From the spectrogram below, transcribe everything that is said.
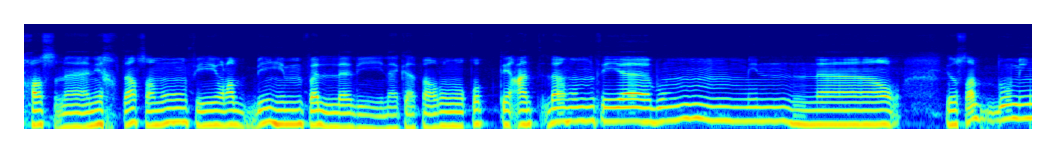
خصمان اختصموا في ربهم فالذين كفروا قطعت لهم ثياب من نار يصب من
